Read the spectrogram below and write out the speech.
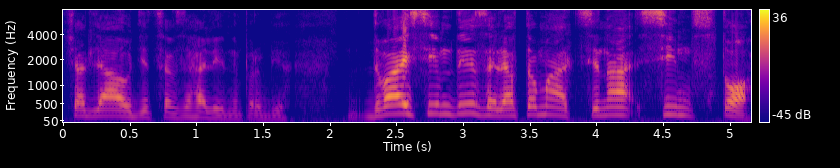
Хоча для Audi це взагалі не пробіг. 2,7 дизель, автомат, ціна 7100.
